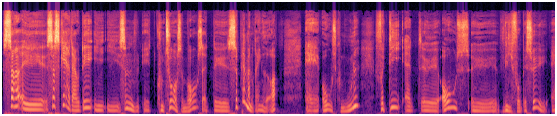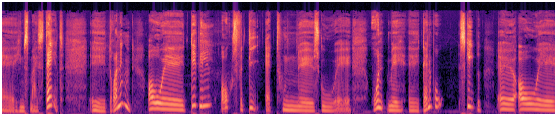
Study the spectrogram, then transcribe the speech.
så, øh, så sker der jo det i, i sådan et kontor som vores, at øh, så bliver man ringet op af Aarhus Kommune, fordi at øh, Aarhus øh, ville få besøg af hendes majestæt, øh, dronningen, og øh, det ville Aarhus, fordi at hun øh, skulle øh, rundt med øh, Dannebro, skibet, øh, og, øh,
